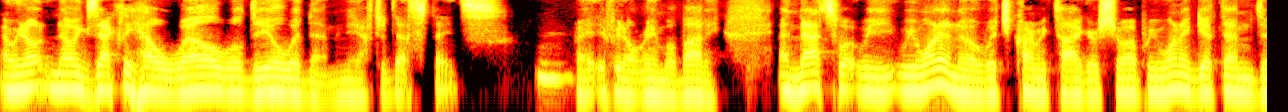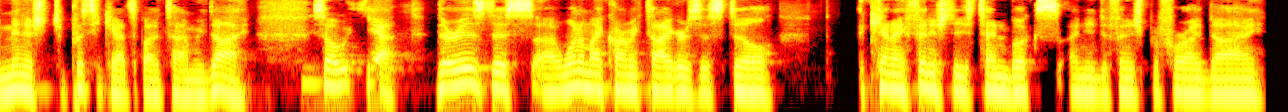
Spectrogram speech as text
And we don't know exactly how well we'll deal with them in the after death states mm-hmm. right? If we don't rainbow body. And that's what we, we want to know which karmic tigers show up. We want to get them diminished to pussycats by the time we die. Mm-hmm. So yeah, there is this, uh, one of my karmic tigers is still, can I finish these 10 books I need to finish before I die?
